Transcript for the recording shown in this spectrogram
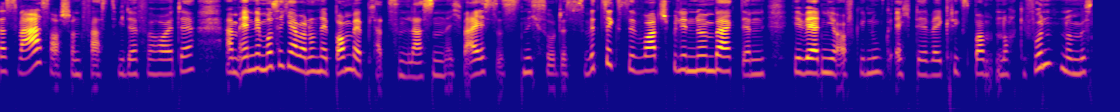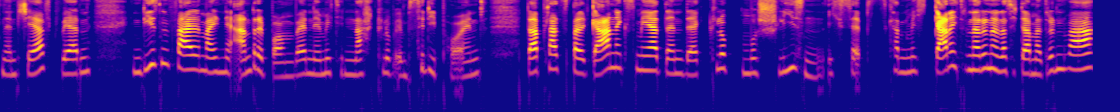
Das war's auch schon fast wieder für heute. Am Ende muss ich aber noch eine Bombe platzen lassen. Ich weiß, das ist nicht so das witzigste Wortspiel in Nürnberg, denn hier werden ja oft genug echte Weltkriegsbomben noch gefunden und müssen entschärft werden. In diesem Fall meine ich eine andere Bombe, nämlich den Nachtclub im City Point. Da platzt bald gar nichts mehr, denn der Club muss schließen. Ich selbst kann mich gar nicht daran erinnern, dass ich da mal drin war.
